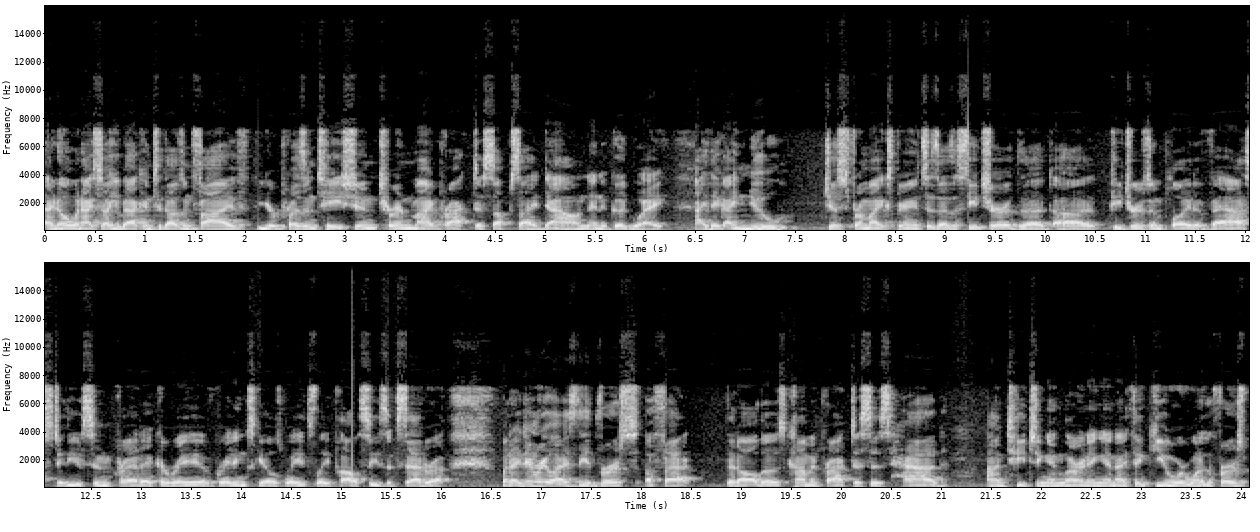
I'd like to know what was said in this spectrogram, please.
I know when I saw you back in 2005, your presentation turned my practice upside down in a good way. I think I knew just from my experiences as a teacher that uh, teachers employed a vast idiosyncratic array of grading scales, weights, late policies, etc. But I didn't realize the adverse effect that all those common practices had on teaching and learning. And I think you were one of the first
